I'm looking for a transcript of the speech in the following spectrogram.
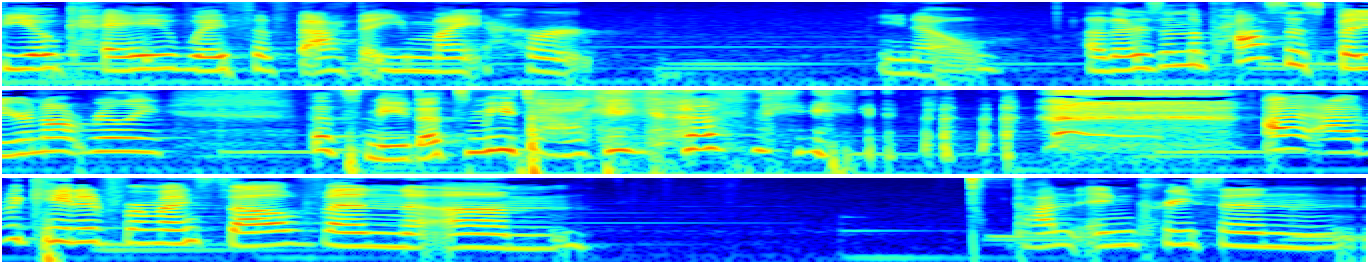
be okay with the fact that you might hurt, you know, others in the process, but you're not really, that's me, that's me talking at me. I advocated for myself and um, got an increase in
